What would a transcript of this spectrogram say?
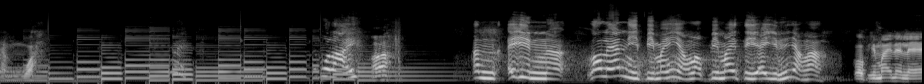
ยังวะบัวไหลอะอันไออินน่ะเราแล่นหนีปีใหม่อหย่างหรอกปีใหม่ตีไออินที่หยังอะก็พี่ไม้นั่นแหละ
